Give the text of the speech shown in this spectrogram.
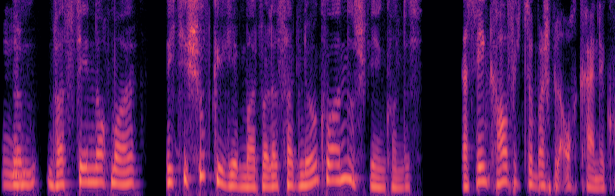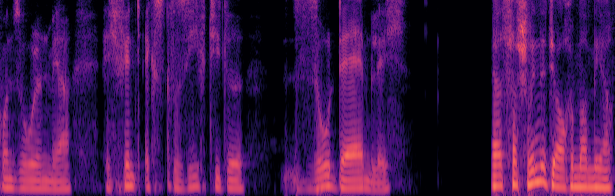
Mhm. Ähm, was denen nochmal richtig Schub gegeben hat, weil das halt nirgendwo anders spielen konntest. Deswegen kaufe ich zum Beispiel auch keine Konsolen mehr. Ich finde Exklusivtitel so dämlich. Ja, es verschwindet ja auch immer mehr.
